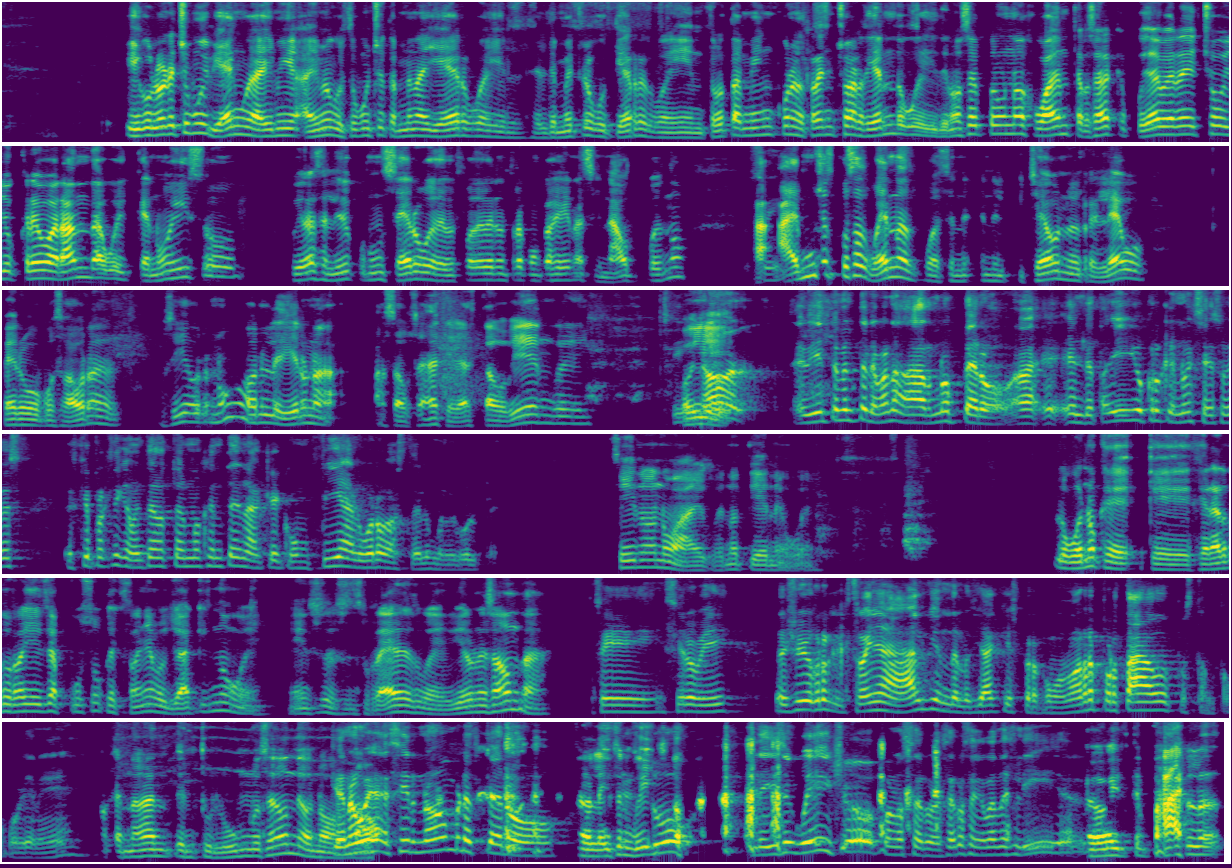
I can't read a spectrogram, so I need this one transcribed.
y lo han hecho muy bien, güey. A mí, me- a mí me gustó mucho también ayer, güey, el, el Demetrio Gutiérrez, güey. Entró también con el rancho ardiendo, güey. De no ser por una jugada en tercera que pudiera haber hecho, yo creo, Aranda, güey, que no hizo, hubiera salido con un cero, güey, después de haber entrado con caja llena sin out, pues no. A- Sí. Hay muchas cosas buenas, pues, en, en el picheo, en el relevo. Pero, pues ahora, pues sí, ahora no. Ahora le dieron a, a Sauceda que ya ha estado bien, güey. Sí, Oye. no, evidentemente le van a dar, ¿no? Pero ah, el detalle yo creo que no es eso, es, es que prácticamente no tenemos gente en la que confía el güero Gastelum en el golpe. Sí, no, no hay, güey, no tiene, güey. Lo bueno que, que Gerardo Reyes ya puso que extraña a los Yaquis, ¿no, güey? En sus, en sus redes, güey. ¿Vieron esa onda? Sí, sí lo vi. De hecho, yo creo que extraña a alguien de los Yaquis, pero como no ha reportado, pues tampoco viene él. Porque andaban en Tulum, no sé dónde o no. que no, voy a decir nombres, pero Pero le dicen, estuvo- le dicen Huicho con los cerveceros en grandes ligas. 20 palos.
